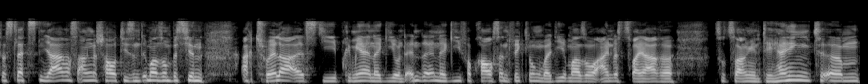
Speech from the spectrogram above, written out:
des letzten Jahres angeschaut. Die sind immer so ein bisschen aktueller als die Primärenergie- und Endenergieverbrauchsentwicklung, weil die immer so ein bis zwei Jahre sozusagen hinterherhängt. Ähm,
